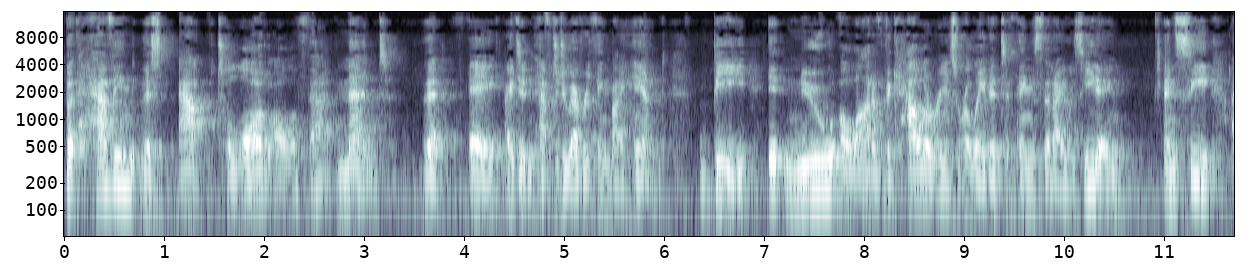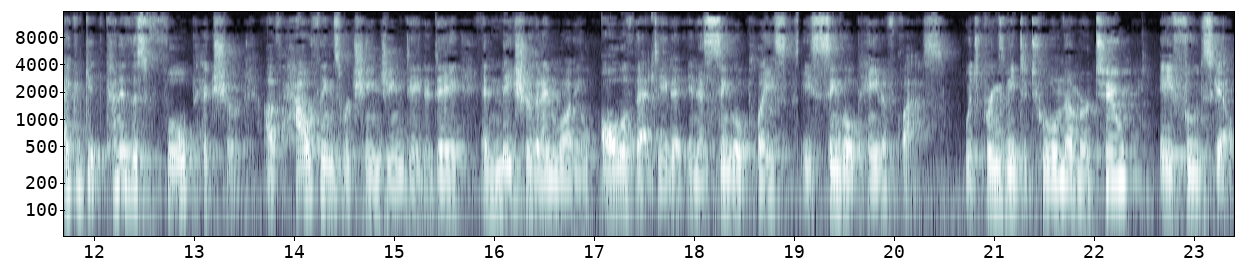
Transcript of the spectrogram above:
but having this app to log all of that meant that A, I didn't have to do everything by hand. B, it knew a lot of the calories related to things that I was eating. And C, I could get kind of this full picture of how things were changing day to day and make sure that I'm logging all of that data in a single place, a single pane of glass. Which brings me to tool number two, a food scale.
